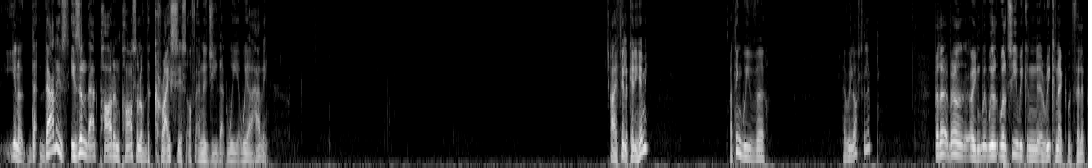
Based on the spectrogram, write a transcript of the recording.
You know, that, that is, isn't that part and parcel of the crisis of energy that we, we are having? Hi, Philip. Can you hear me? I think we've. Uh, have we lost Philip? Brother, brother, I mean, we- we'll we'll see. We can uh, reconnect with Philip.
